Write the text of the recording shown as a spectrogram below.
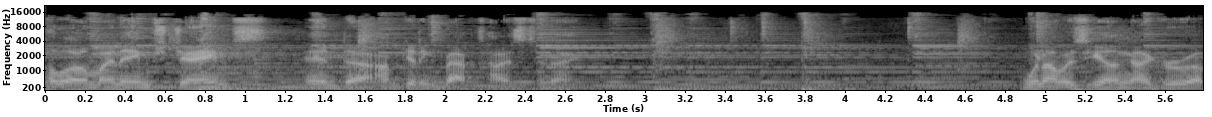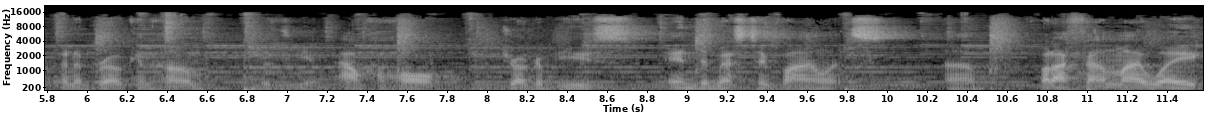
Hello, my name's James, and uh, I'm getting baptized today. When I was young, I grew up in a broken home with alcohol, drug abuse, and domestic violence. Um, but I found my way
